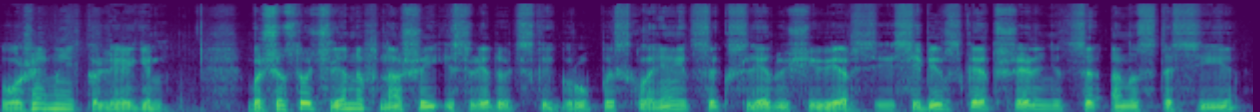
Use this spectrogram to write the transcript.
Уважаемые коллеги, большинство членов нашей исследовательской группы склоняется к следующей версии. Сибирская отшельница Анастасия –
